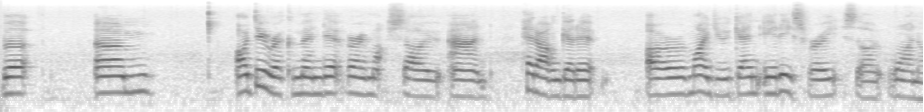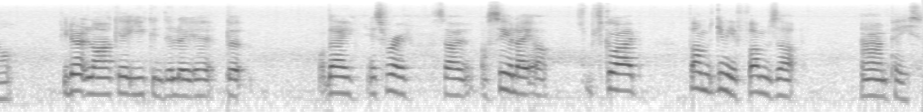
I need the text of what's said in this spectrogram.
But um, I do recommend it very much so and head out and get it. I'll remind you again it is free so why not if you don't like it you can delete it but what day? It's free. So I'll see you later. Subscribe. Thumbs give me a thumbs up. And peace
